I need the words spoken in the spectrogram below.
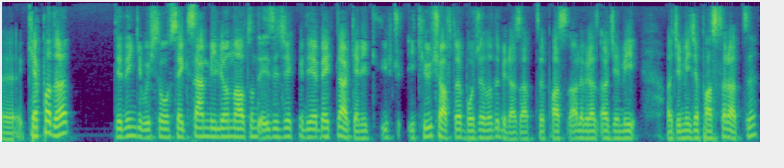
e, Kepa da dediğin gibi işte o 80 milyonun altında ezilecek mi diye beklerken 2-3 hafta bocaladı biraz attı. Paslarla biraz acemi acemice paslar attı.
